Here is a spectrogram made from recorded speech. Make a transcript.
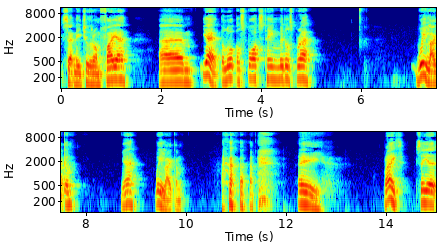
setting each other on fire. Um, yeah, the local sports team, Middlesbrough. We like them. Yeah, we like them. hey, right. See you.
